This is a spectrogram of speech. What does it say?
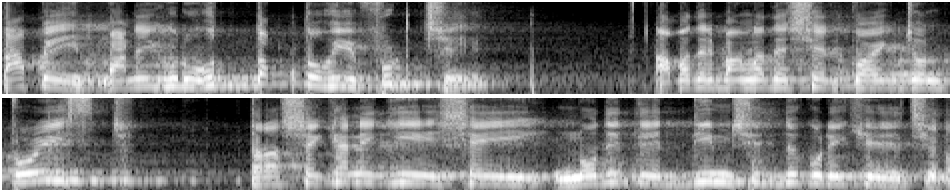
তাপে পানিগুলো উত্তপ্ত হয়ে ফুটছে। আমাদের বাংলাদেশের কয়েকজন টুরিস্ট তারা সেখানে গিয়ে সেই নদীতে ডিম সিদ্ধ করে খেয়েছিল।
